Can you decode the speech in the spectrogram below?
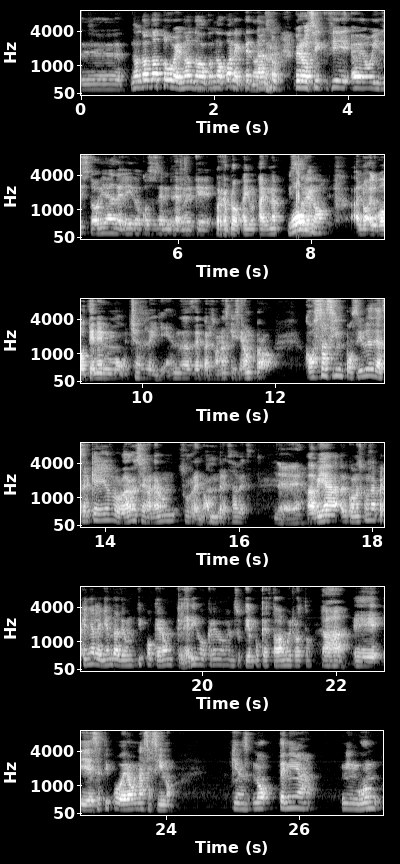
Eh, no, no, no tuve, no, no, no conecté No. tanto, pero sí, sí he oído historias, he leído cosas en internet que... Por ejemplo, hay, un- hay una Wow, historia. no. Ah, no, el WoW tiene muchas leyendas de personas que hicieron pro- cosas imposibles de hacer que ellos lograron y se ganaron su renombre, ¿sabes? Había, conozco una pequeña leyenda de un tipo que era un clérigo, creo, en su tiempo que estaba muy roto. Ajá. Eh, y ese tipo era un asesino, quien no tenía ningún...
